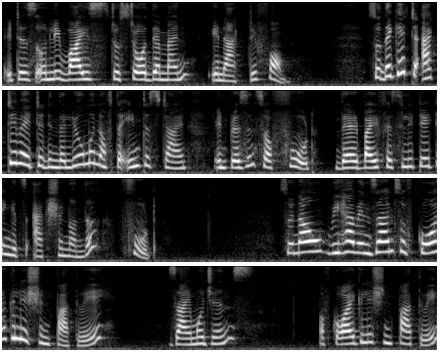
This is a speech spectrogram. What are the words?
it is only wise to store them in inactive form. So, they get activated in the lumen of the intestine in presence of food thereby facilitating its action on the food. So, now we have enzymes of coagulation pathway, zymogens of coagulation pathway.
